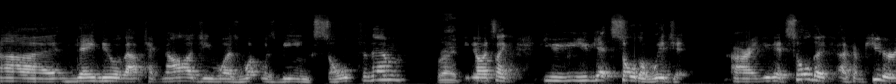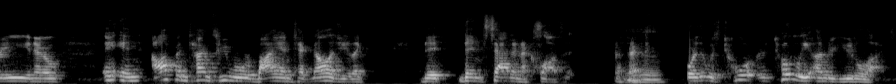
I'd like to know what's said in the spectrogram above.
uh, they knew about technology was what was being sold to them. right You know, it's like you you get sold a widget. All right, you get sold a, a computer. You know, and, and oftentimes people were buying technology like that, then sat in a closet, effectively, Mhm. or that was to- totally underutilized.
